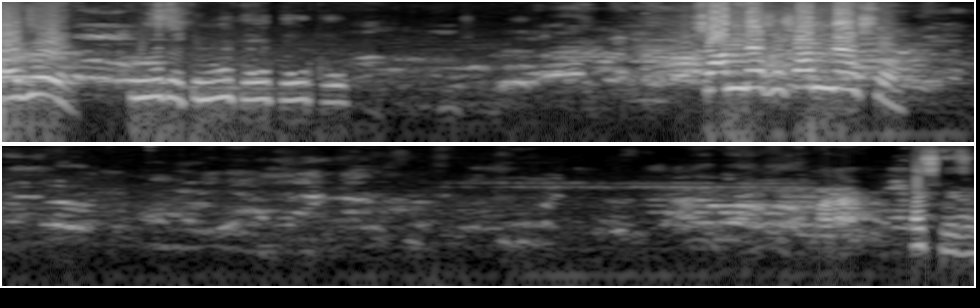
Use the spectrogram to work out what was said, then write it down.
এই যে, তুমি উঠো, তুমি উঠো, উঠো, উঠো। সামনে এসো সামনে এসো পাঁচ বাজে।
